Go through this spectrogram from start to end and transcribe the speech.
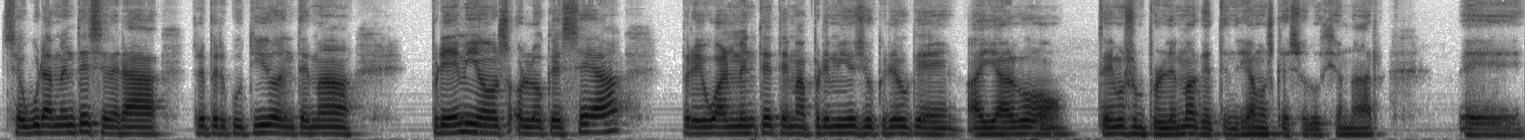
seguramente se verá repercutido en tema premios o lo que sea, pero igualmente tema premios yo creo que hay algo, tenemos un problema que tendríamos que solucionar eh,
